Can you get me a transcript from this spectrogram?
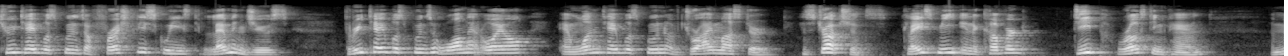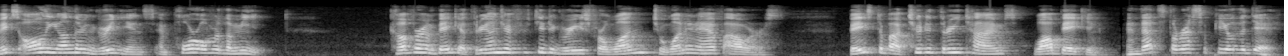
2 tablespoons of freshly squeezed lemon juice, 3 tablespoons of walnut oil, and 1 tablespoon of dry mustard. Instructions. Place meat in a covered, deep roasting pan, and mix all the other ingredients and pour over the meat. Cover and bake at 350 degrees for 1 to 1.5 hours. Baste about 2 to 3 times while baking. And that's the recipe of the day.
